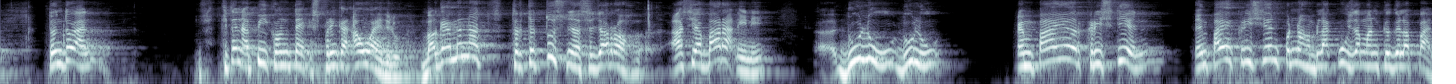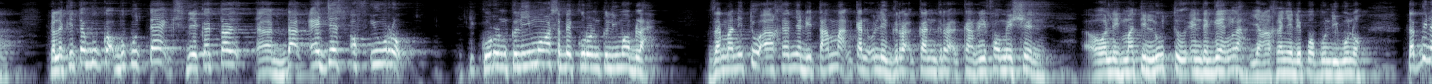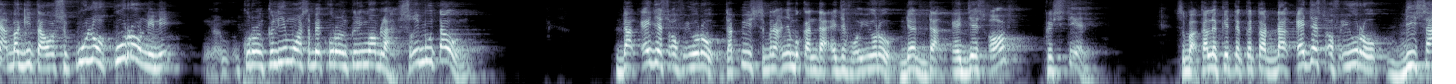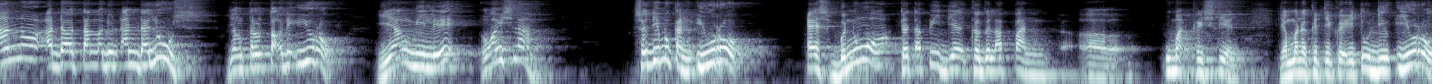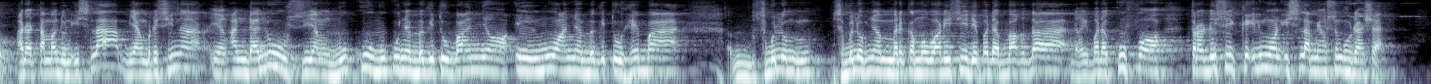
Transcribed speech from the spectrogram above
Tuan-tuan, kita nak pergi konteks peringkat awal dulu. Bagaimana tercetusnya sejarah Asia Barat ini? Uh, dulu, dulu Empire Christian, Empire Christian pernah berlaku zaman kegelapan. Kalau kita buka buku teks, dia kata uh, Dark Ages of Europe. Kurun kelima sampai kurun kelima belah. Zaman itu akhirnya ditamatkan oleh gerakan-gerakan Reformation uh, oleh Martin Luther and the gang lah yang akhirnya mereka pun dibunuh. Tapi nak bagi tahu 10 kurun ini, kurun kelima sampai kurun kelima belah, seribu tahun. Dark Ages of Europe. Tapi sebenarnya bukan Dark Ages of Europe. Dia Dark Ages of Christian. Sebab kalau kita kata Dark Ages of Europe, di sana ada tamadun Andalus yang terletak di Europe yang milik orang Islam. So dia bukan Europe as benua tetapi dia kegelapan uh, umat Kristian. Yang mana ketika itu di Europe ada tamadun Islam yang bersinar, yang Andalus, yang buku-bukunya begitu banyak, ilmuannya begitu hebat, sebelum sebelumnya mereka mewarisi daripada Baghdad, daripada Kufah, tradisi keilmuan Islam yang sungguh dahsyat.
